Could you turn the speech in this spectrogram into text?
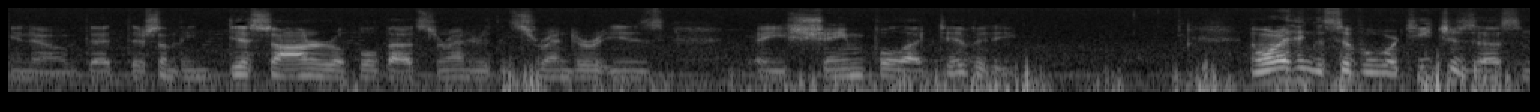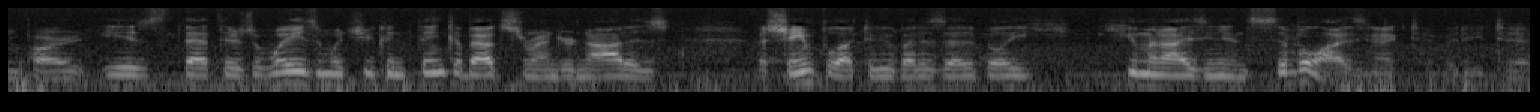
you know, that there's something dishonorable about surrender. That surrender is a shameful activity. And what I think the Civil War teaches us, in part, is that there's ways in which you can think about surrender not as a shameful activity, but as a really humanizing and civilizing activity. To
